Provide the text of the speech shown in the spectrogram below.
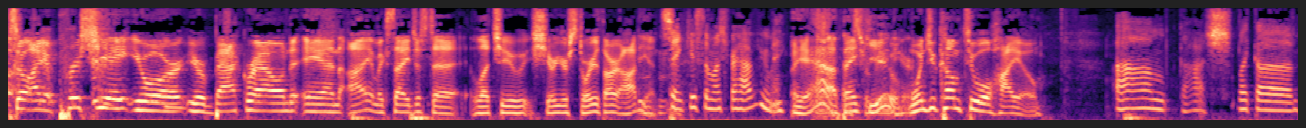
so I appreciate your your background, and I am excited just to let you share your story with our audience. Thank you so much for having me. Yeah, thanks thank you. When did you come to Ohio? Um, gosh, like a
